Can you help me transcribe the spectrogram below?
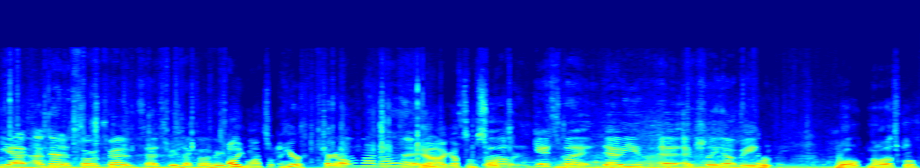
Yeah, I've got a sore throat, so that's the reason I come over here. Oh, you want something? Here, check it out. Oh out. my god. Yeah, I got some sore. Well, guess what? Now you've uh, actually helped me. Well, no, that's cool.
